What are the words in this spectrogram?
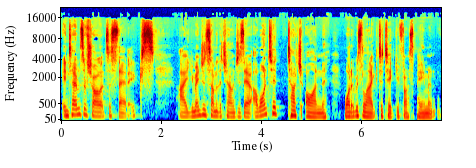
In terms of Charlotte's aesthetics, uh, you mentioned some of the challenges there. I want to touch on what it was like to take your first payment.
